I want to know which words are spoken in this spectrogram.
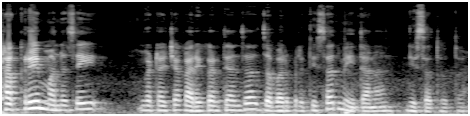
ठाकरे मनसे गटाच्या कार्यकर्त्यांचा जबर प्रतिसाद मिळताना दिसत होता.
